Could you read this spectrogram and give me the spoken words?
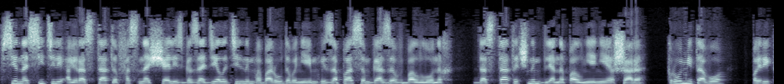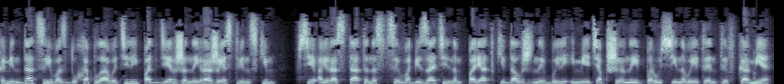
Все носители аэростатов оснащались газоделательным оборудованием и запасом газа в баллонах, достаточным для наполнения шара. Кроме того, по рекомендации воздухоплавателей, поддержанной Рожественским, все аэростатоносцы в обязательном порядке должны были иметь обширные парусиновые тенты в корме.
